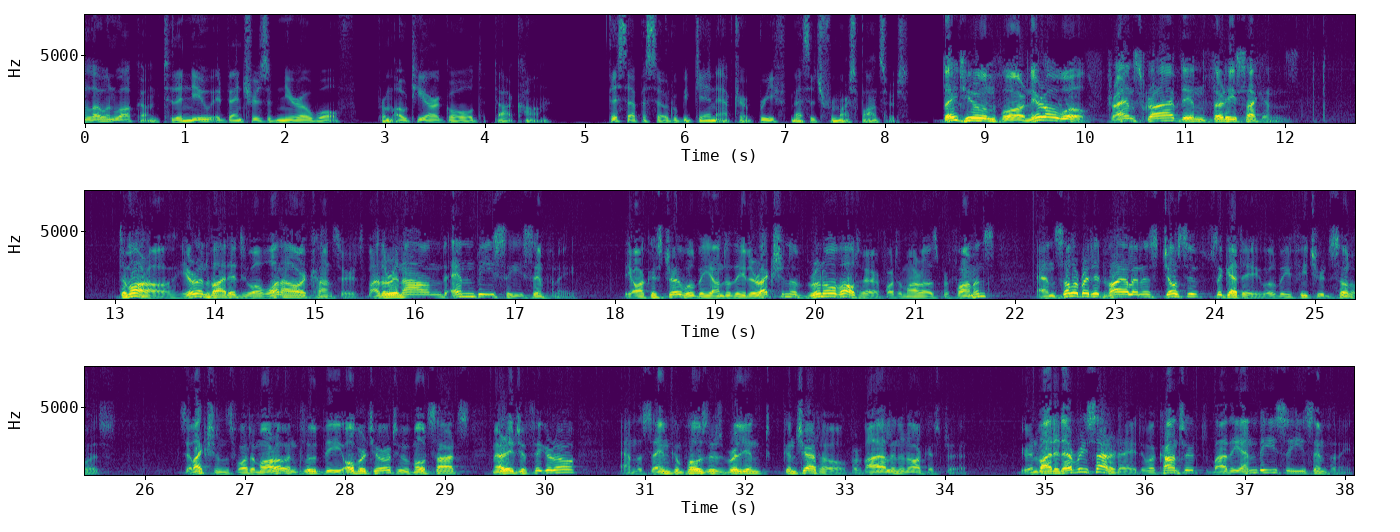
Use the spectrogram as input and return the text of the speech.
Hello and welcome to the new Adventures of Nero Wolfe from OTRGold.com. This episode will begin after a brief message from our sponsors. Stay tuned for Nero Wolfe, transcribed in 30 seconds. Tomorrow, you're invited to a one hour concert by the renowned NBC Symphony. The orchestra will be under the direction of Bruno Walter for tomorrow's performance, and celebrated violinist Joseph Szigeti will be featured soloist. Selections for tomorrow include the overture to Mozart's Marriage of Figaro and the same composer's brilliant concerto for violin and orchestra. You're invited every Saturday to a concert by the NBC Symphony.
